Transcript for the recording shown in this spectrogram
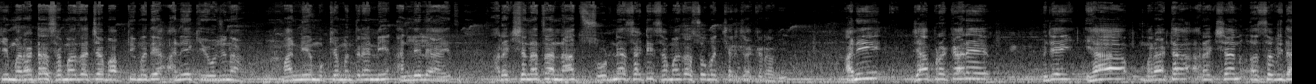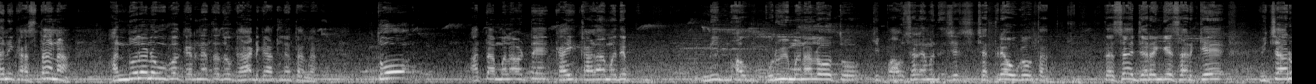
की मराठा समाजाच्या बाबतीमध्ये अनेक योजना माननीय मुख्यमंत्र्यांनी आणलेल्या आहेत. आरक्षणाचा नाद सोडण्यासाठी समाजासोबत चर्चा करावी. आणि ज्या प्रकारे म्हणजे ह्या मराठा आरक्षण असंविधानिक असताना आंदोलनं उभं करण्याचा जो घाट घातण्यात आला तो आता मला वाटतं काही काळामध्ये मी पूर्वी म्हणालो होतो की पावसाळ्यामध्ये जे छत्र्या उगवतात तसं जरंगेसारखे विचार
